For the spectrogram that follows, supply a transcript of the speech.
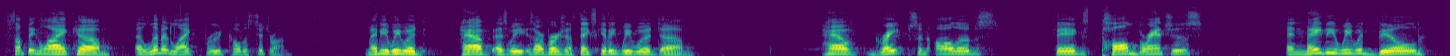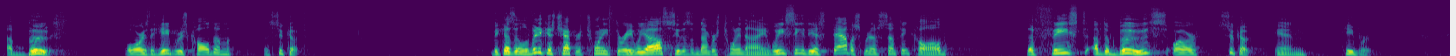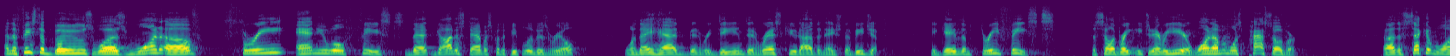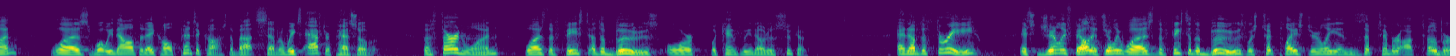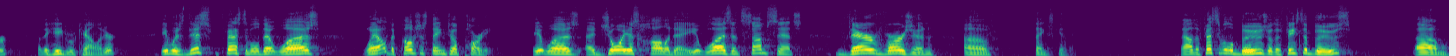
something like um, a lemon like fruit called a citron. Maybe we would have, as we as our version of Thanksgiving, we would um, have grapes and olives, figs, palm branches, and maybe we would build a booth, or as the Hebrews called them, a sukkot. Because in Leviticus chapter 23, we also see this in Numbers 29, we see the establishment of something called the Feast of the Booths, or Sukkot in Hebrew. And the Feast of Booths was one of three annual feasts that God established for the people of Israel when they had been redeemed and rescued out of the nation of Egypt. He gave them three feasts to celebrate each and every year. One of them was Passover. Uh, the second one was what we now today call Pentecost, about seven weeks after Passover. The third one was the Feast of the Booths, or what came to be known as Sukkot. And of the three, it's generally felt, it generally was the Feast of the Booths, which took place generally in September, October of the Hebrew calendar. It was this festival that was, well, the closest thing to a party. It was a joyous holiday. It was, in some sense, their version of Thanksgiving. Now, the Festival of Booths, or the Feast of Booths, um,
